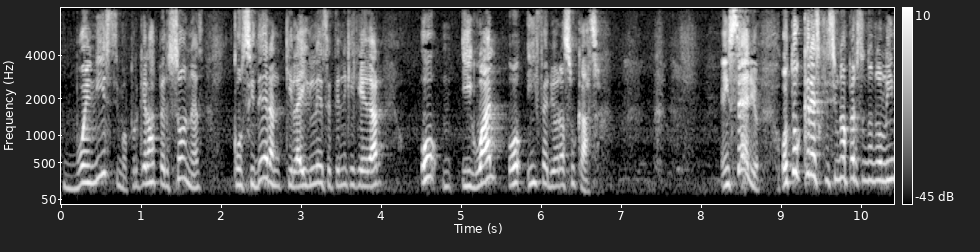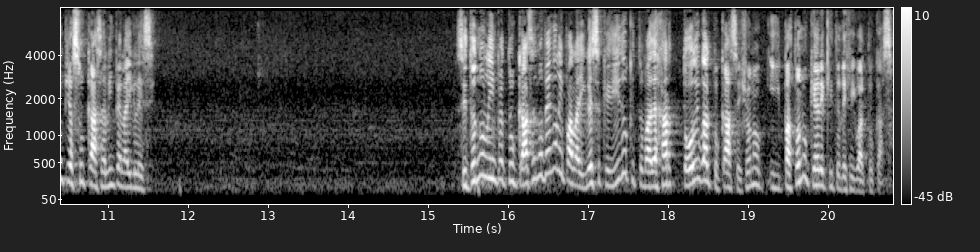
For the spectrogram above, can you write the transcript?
buenísimo, porque las personas consideran que la iglesia tiene que quedar o igual o inferior a su casa. En serio. ¿O tú crees que si una persona no limpia su casa, limpia la iglesia? Si tú no limpias tu casa, no venga a limpiar la iglesia, querido, que tú vas a dejar todo igual tu casa. Y, yo no, y pastor no quiere que tú dejes igual tu casa.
